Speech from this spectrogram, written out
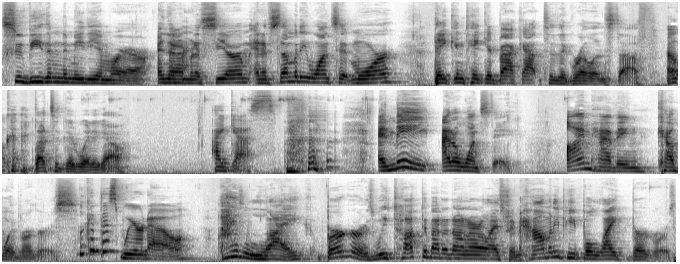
sous vide them to medium rare, and then I'm gonna sear them. And if somebody wants it more, they can take it back out to the grill and stuff. Okay. That's a good way to go. I guess. And me, I don't want steak. I'm having cowboy burgers. Look at this weirdo. I like burgers. We talked about it on our live stream. How many people like burgers?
